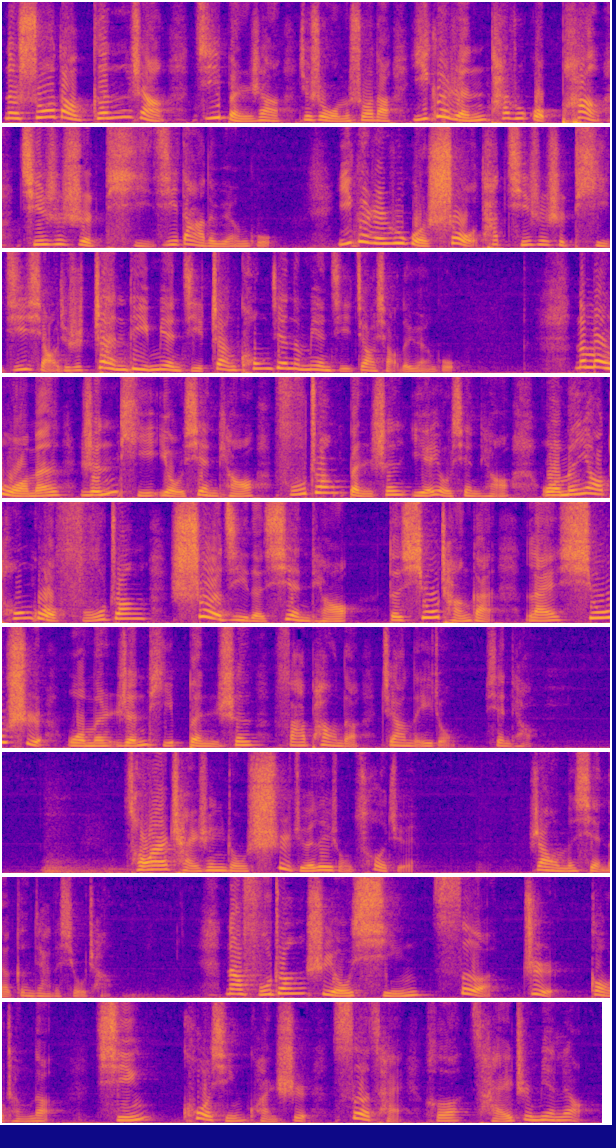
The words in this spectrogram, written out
那说到根上，基本上就是我们说到一个人他如果胖，其实是体积大的缘故；一个人如果瘦，他其实是体积小，就是占地面积、占空间的面积较小的缘故。那么我们人体有线条，服装本身也有线条，我们要通过服装设计的线条的修长感来修饰我们人体本身发胖的这样的一种线条，从而产生一种视觉的一种错觉，让我们显得更加的修长。那服装是由形、色、质构成的，形、廓形、款式、色彩和材质、面料。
